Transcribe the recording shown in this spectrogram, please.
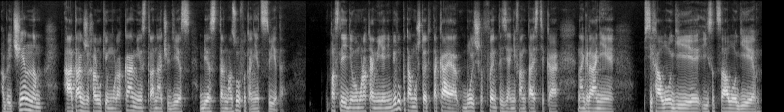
Обреченным, а также Харуки Мураками «Страна чудес без тормозов и конец света». Последнего Мураками я не беру, потому что это такая больше фэнтези, а не фантастика на грани психологии и социологии.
